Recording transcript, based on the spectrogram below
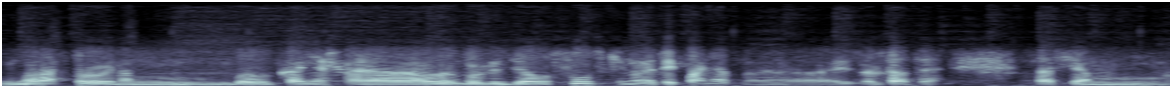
расстроенным был, конечно, выглядел Слуцкий, но это и понятно, результаты совсем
